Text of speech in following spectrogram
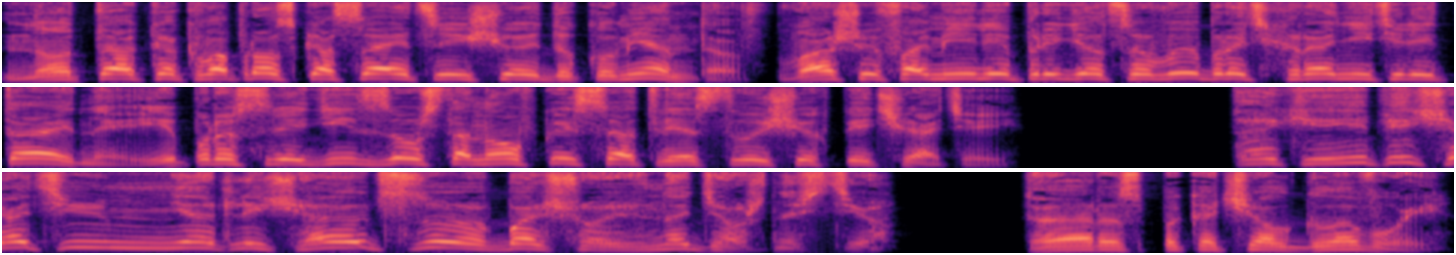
Но так как вопрос касается еще и документов, вашей фамилии придется выбрать хранителей тайны и проследить за установкой соответствующих печатей. «Такие печати не отличаются большой надежностью», Тарас покачал головой.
